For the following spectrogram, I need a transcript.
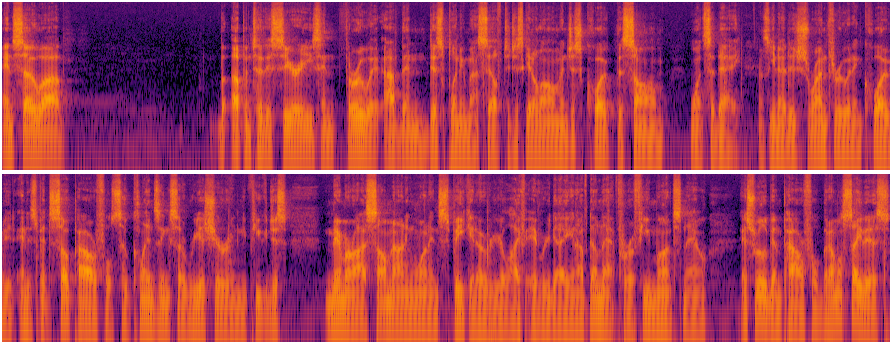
And so, uh, up into this series and through it, I've been disciplining myself to just get along and just quote the psalm once a day. You know, to just run through it and quote it. And it's been so powerful, so cleansing, so reassuring. If you could just memorize Psalm 91 and speak it over your life every day, and I've done that for a few months now, it's really been powerful. But I'm going to say this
